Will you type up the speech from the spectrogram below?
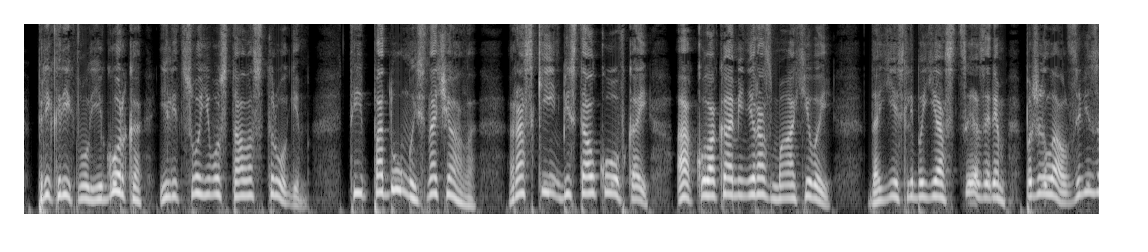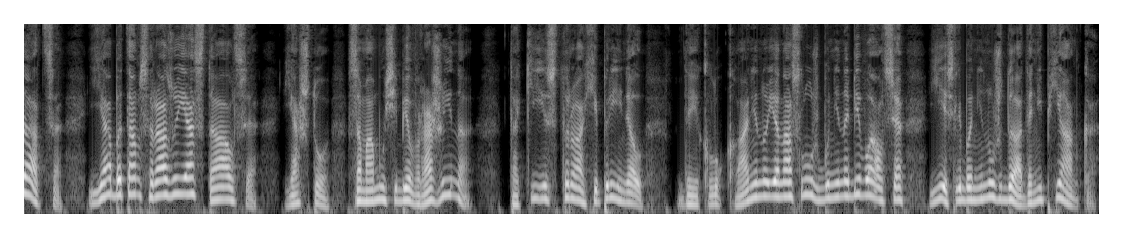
— прикрикнул Егорка, и лицо его стало строгим. — Ты подумай сначала, раскинь бестолковкой, а кулаками не размахивай. Да если бы я с Цезарем пожелал завязаться, я бы там сразу и остался. Я что, самому себе вражина? Такие страхи принял. Да и к Луканину я на службу не набивался, если бы не нужда, да не пьянка.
